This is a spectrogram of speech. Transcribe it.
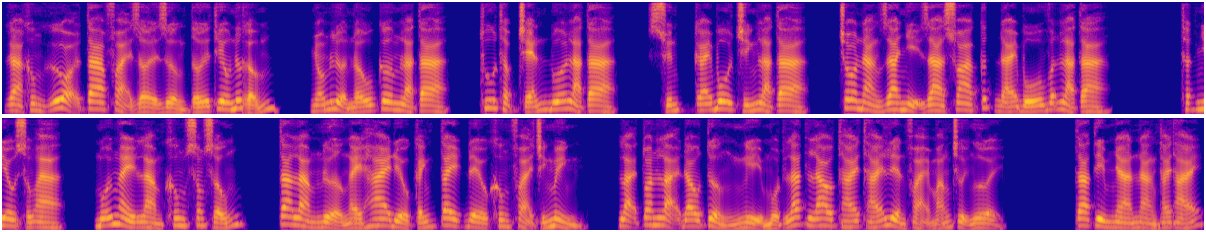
gà không cứ gọi ta phải rời giường tới thiêu nước ấm, nhóm lửa nấu cơm là ta, thu thập chén đũa là ta, xuyến cái bô chính là ta, cho nàng ra nhị ra xoa cất đái bố vẫn là ta. Thật nhiều sống à, mỗi ngày làm không song sống, ta làm nửa ngày hai điều cánh tay đều không phải chính mình, lại toan lại đau tưởng nghỉ một lát lao thái thái liền phải mắng chửi người. Ta tìm nhà nàng thái thái,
